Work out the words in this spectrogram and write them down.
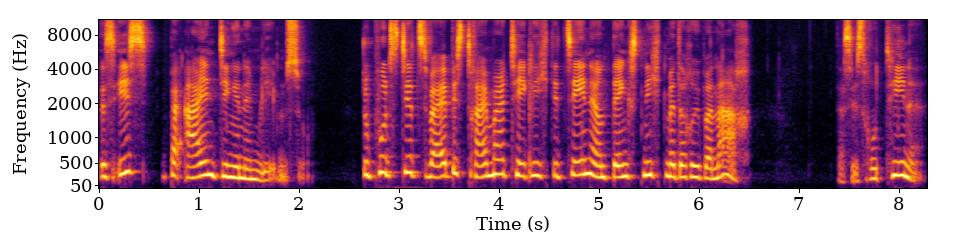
Das ist bei allen Dingen im Leben so. Du putzt dir zwei bis dreimal täglich die Zähne und denkst nicht mehr darüber nach. Das ist Routine.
